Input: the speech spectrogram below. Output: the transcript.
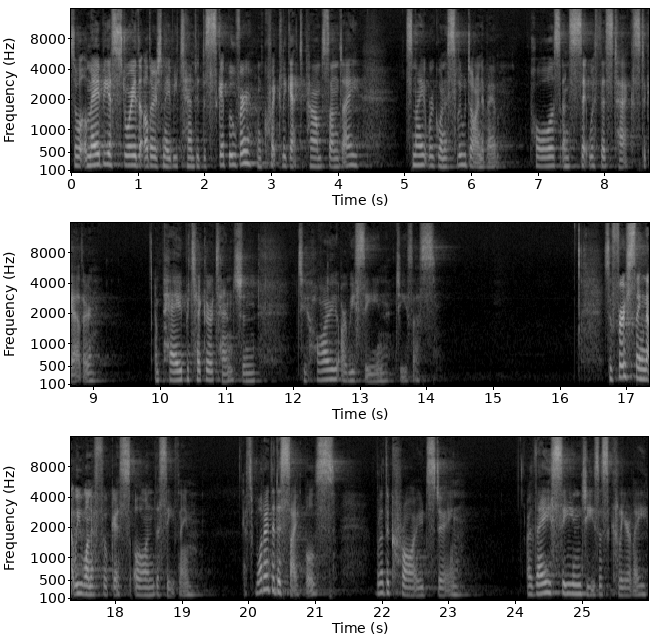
So it may be a story that others may be tempted to skip over and quickly get to Palm Sunday. Tonight we're going to slow down a bit, pause, and sit with this text together and pay particular attention to how are we seeing Jesus. So, first thing that we want to focus on this evening is what are the disciples, what are the crowds doing? Are they seeing Jesus clearly?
